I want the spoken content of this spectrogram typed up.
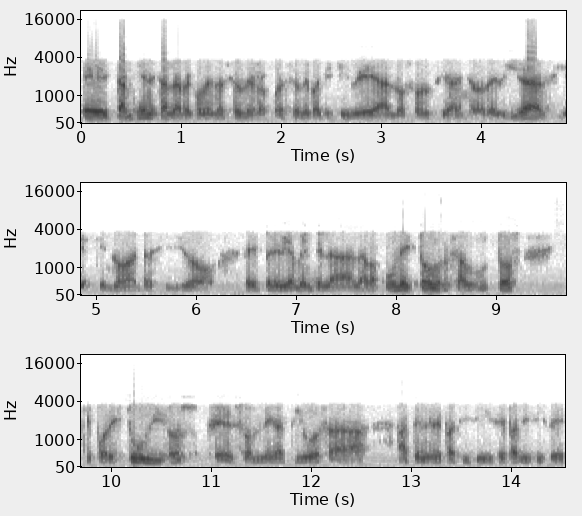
Eh, también está la recomendación de vacunación de hepatitis B a los 11 años de vida, si es que no han recibido eh, previamente la, la vacuna, y todos los adultos que por estudios eh, son negativos a, a tener hepatitis, hepatitis B.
